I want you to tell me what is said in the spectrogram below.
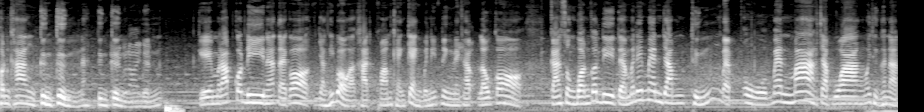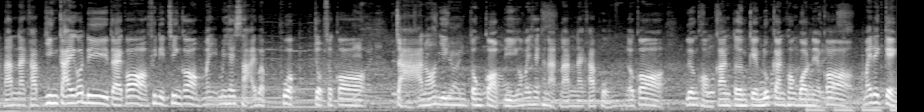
ค่อนข้างกึ่งๆนะกึ่งๆเหมือนเกมรับก็ดีนะ แต่ก็อย่างที่บอกอะขาดความแข็งแกร่งไปนิดนึงนะครับ แล้วก็การส่งบอลก็ดีแต่ไม่ได้แม่นยำถึงแบบโอ้แม่นมากจับวางไม่ถึงขนาดนั้นนะครับ ยิงไกลก็ดีแต่ก็ finishing ก็ไม่ไม่ใช่สายแบบพวกจบสกอร์ จ๋าเนาะยิงตรงกรอบดีก็ไม่ใช่ขนาดนั้นนะครับผมแล้วก็เรื่องของการเติมเกมลุกการครองบอลเนี่ยก็ไม่ได้เก่ง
